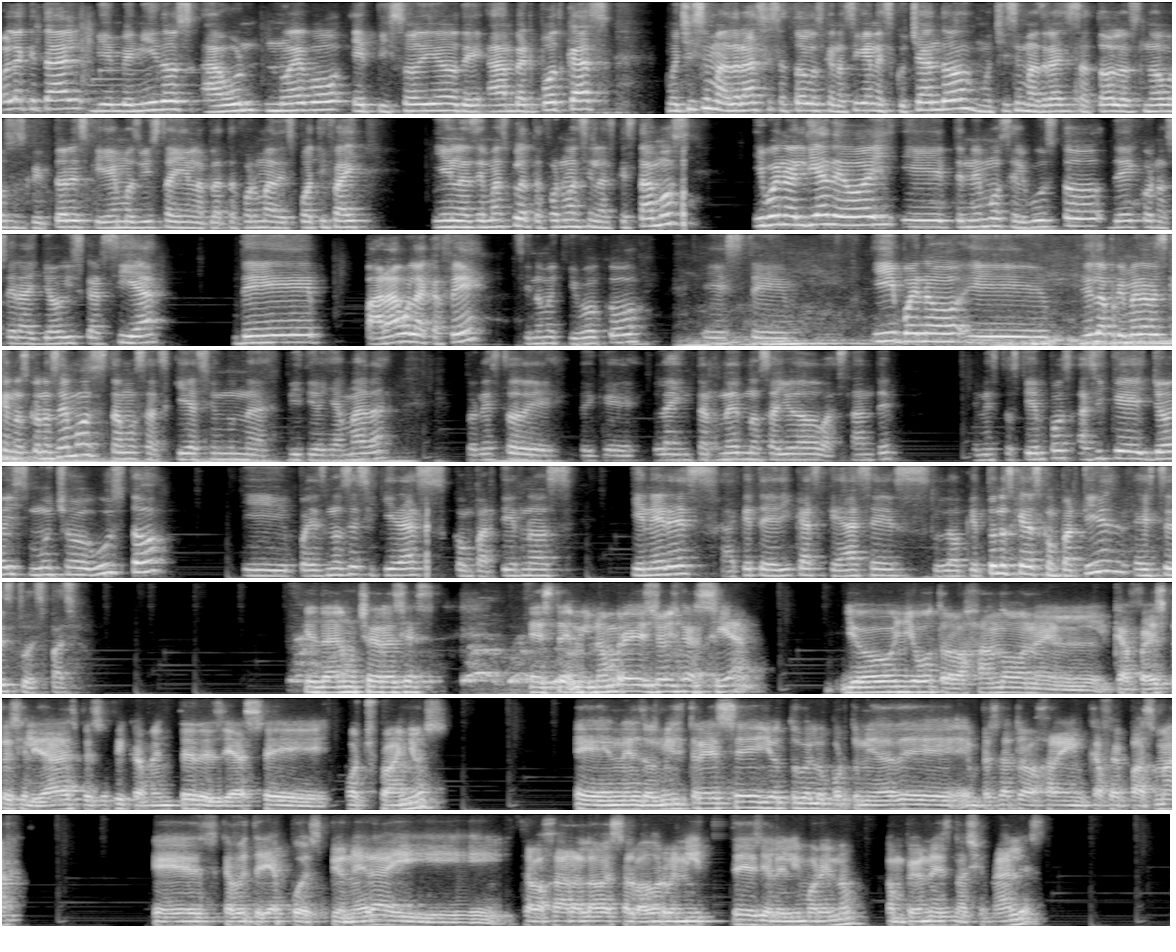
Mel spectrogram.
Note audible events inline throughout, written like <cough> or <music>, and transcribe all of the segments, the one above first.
Hola, ¿qué tal? Bienvenidos a un nuevo episodio de Amber Podcast. Muchísimas gracias a todos los que nos siguen escuchando. Muchísimas gracias a todos los nuevos suscriptores que ya hemos visto ahí en la plataforma de Spotify y en las demás plataformas en las que estamos. Y bueno, el día de hoy eh, tenemos el gusto de conocer a Joyce García de Parábola Café, si no me equivoco. Este, y bueno, eh, es la primera vez que nos conocemos. Estamos aquí haciendo una videollamada con esto de, que la internet nos ha ayudado bastante en estos tiempos. Así que Joyce, mucho gusto y pues no sé si quieras compartirnos quién eres, a qué te dedicas, qué haces, lo que tú nos quieras compartir, este es tu espacio. ¿Qué tal? Muchas gracias. Este, mi nombre es Joyce García. Yo llevo trabajando en el café de especialidad específicamente desde hace ocho años. En el 2013 yo tuve la oportunidad de empezar a trabajar en Café Pasmar, que es cafetería pues pionera y trabajar al lado de Salvador Benítez y Aleli Moreno, campeones nacionales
